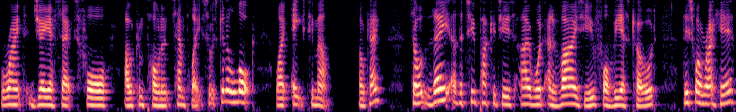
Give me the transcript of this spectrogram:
write JSX for our component template. So it's going to look like HTML. Okay, so they are the two packages I would advise you for VS Code. This one right here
